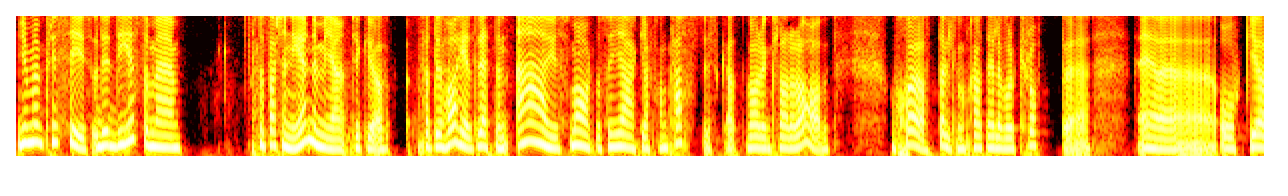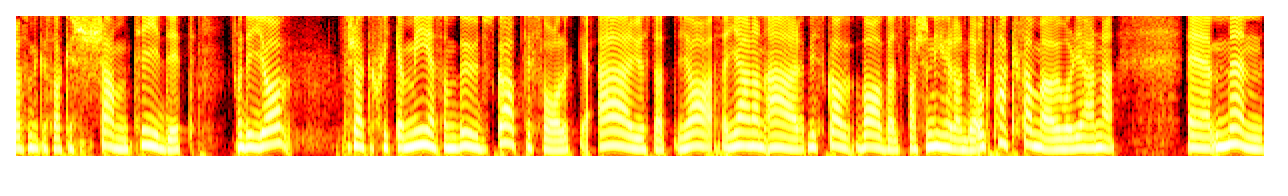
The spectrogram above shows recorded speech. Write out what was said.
Ja, men precis. Och det är det som är så fascinerande med hjärnan, tycker jag. För att du har helt rätt, den är ju smart och så jäkla fantastisk, att vad den klarar av. att sköta, liksom, sköta hela vår kropp eh, eh, och göra så mycket saker samtidigt. Och det jag försöker skicka med som budskap till folk är just att ja, så hjärnan är, vi ska vara väldigt fascinerande och tacksamma över vår hjärna. Eh, men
